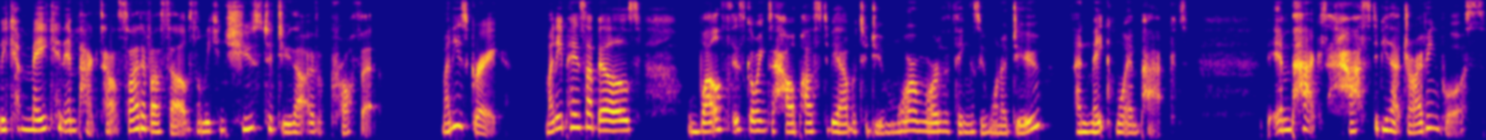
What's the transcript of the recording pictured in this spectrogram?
We can make an impact outside of ourselves and we can choose to do that over profit. Money's great. Money pays our bills wealth is going to help us to be able to do more and more of the things we want to do and make more impact. But impact has to be that driving force.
